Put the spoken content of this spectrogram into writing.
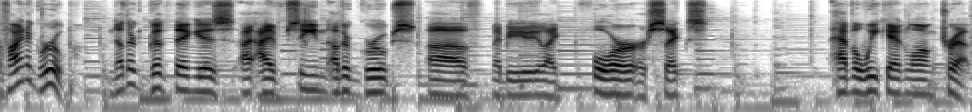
find a group. Another good thing is I, I've seen other groups of maybe like four or six have a weekend long trip.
